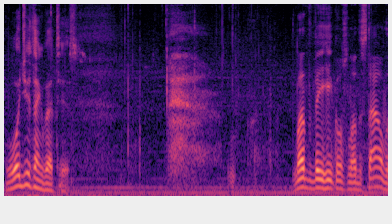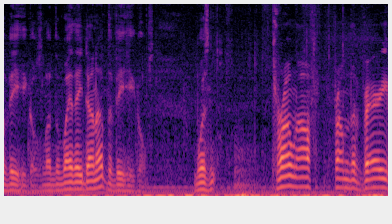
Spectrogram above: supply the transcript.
What do you think about this? love the vehicles, love the style of the vehicles, love the way they done up the vehicles. Was thrown off from the very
